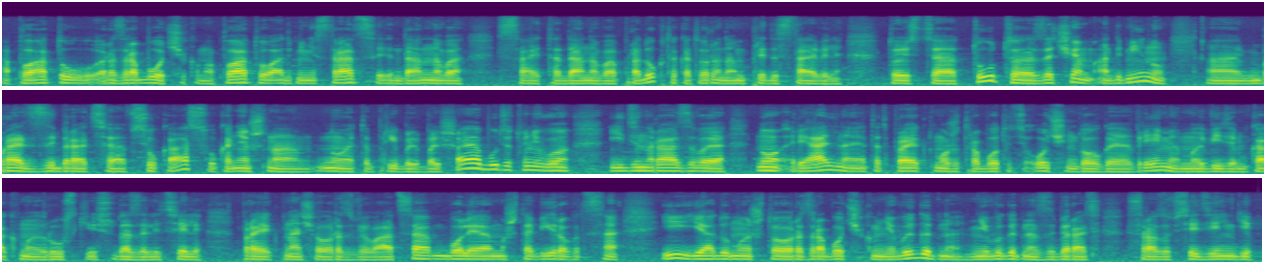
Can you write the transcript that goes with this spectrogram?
оплату разработчикам, оплату администрации данного сайта, данного продукта, который нам предоставили. То есть а, тут а, зачем админу а, брать, забирать всю кассу? Конечно, ну это прибыль большая будет у него, единоразовое, но реально этот проект может работать очень долгое время. Мы видим, как мы, русские, сюда залетели, проект начал развиваться, более масштабироваться, и я думаю, что разработчикам невыгодно, невыгодно забирать сразу все деньги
